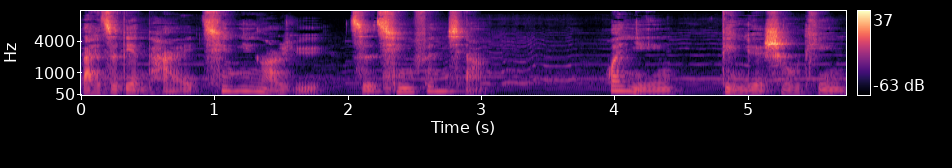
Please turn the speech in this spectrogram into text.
来自电台轻音耳语子青分享，欢迎订阅收听。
